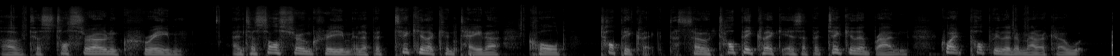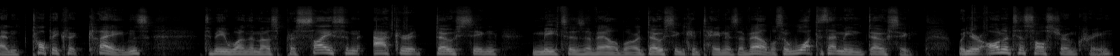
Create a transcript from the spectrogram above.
of testosterone cream and testosterone cream in a particular container called TopiClick. So TopiClick is a particular brand quite popular in America and TopiClick claims to be one of the most precise and accurate dosing meters available or dosing containers available. So what does that mean dosing? When you're on a testosterone cream,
